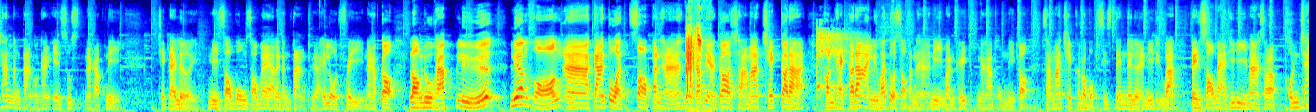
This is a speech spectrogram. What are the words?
ชั่นต่างๆของทาง ASUS นะครับนี่ เช็คได้เลย มีซอฟต์วงซอฟต์แวร์อะไรต่างๆ เผื่อให้โหลดฟรีนะครับ ก็ลองดูครับ หรือเรื่องของอาการตรวจสอบปัญหานะครับเนี่ยก็สามารถเช็คก็ได้คอนแทคก็ได้ หรือว่าตรวจสอบปัญหานี่วันคลิกนะครับผมนี่ก็สามารถเช็คระบบซิสเต็มได้เลย อันนี้ถือว่าเป็นซอฟต์แวร์ที่ดีมากสำหรับคนใช้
